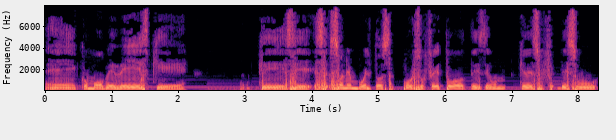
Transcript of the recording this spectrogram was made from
eh, como bebés que, que se, se- son envueltos por su feto desde un, que de su, de su,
